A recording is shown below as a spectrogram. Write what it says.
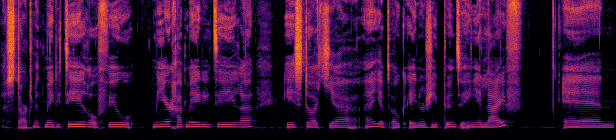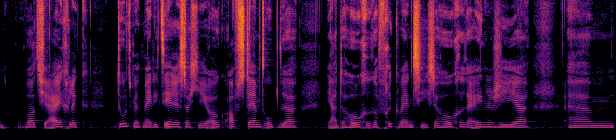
start met mediteren of veel meer gaat mediteren, is dat je, hè, je hebt ook energiepunten in je lijf. En wat je eigenlijk doet met mediteren is dat je je ook afstemt op de ja, de hogere frequenties, de hogere energieën. Ehm,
